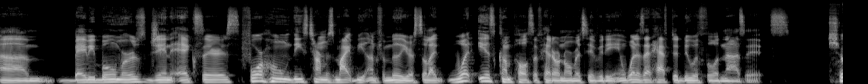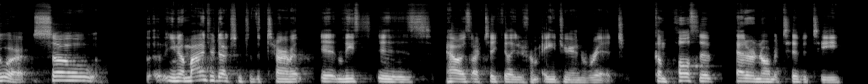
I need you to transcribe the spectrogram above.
um, baby boomers, Gen Xers, for whom these terms might be unfamiliar. So, like, what is compulsive heteronormativity and what does that have to do with Lil Nas X? Sure. So, you know, my introduction to the term, at least, is how it's articulated from Adrienne Rich. Compulsive heteronormativity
